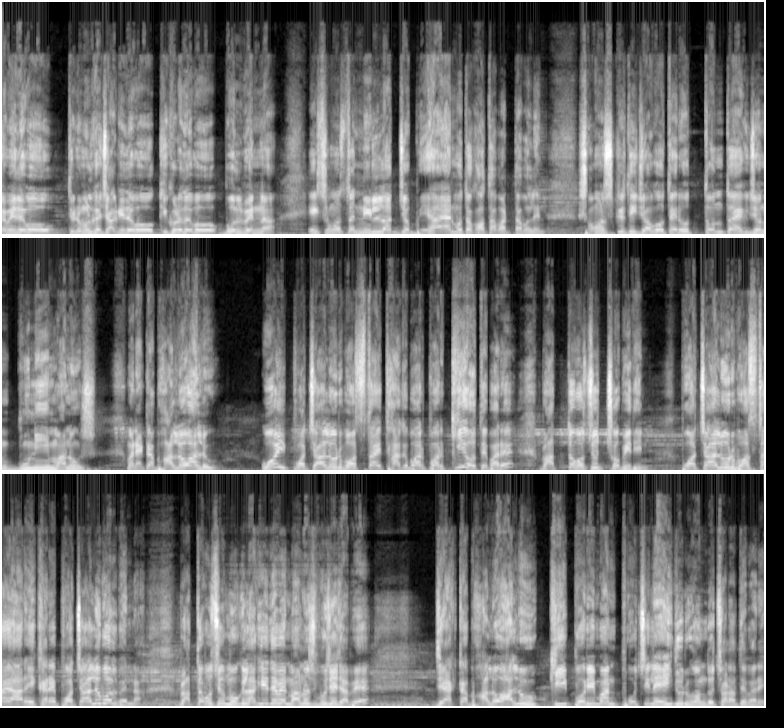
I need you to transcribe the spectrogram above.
আমি দেবো, তৃণমূলকে চাকরি দেবো, কী করে দেবো বলবেন না। এই সমস্ত নির্লজ্জ, বেহায়ার মতো কথাবার্তা বলেন। সংস্কৃতি জগতের অত্যন্ত একজন গুণী মানুষ মানে একটা ভালো আলু। ওই পচালুর বস্তায় থাকবার পর কি হতে পারে? ব্রাত্য বসুর ছবি দিন। পচালুর বস্তায় আর এখানে পচা আলু বলবেন না। ব্রাত্য বসুর মুখ লাগিয়ে দেবেন, মানুষ বুঝে যাবে। যে একটা ভালো আলু কি পরিমাণ পচলে এই দুর্গন্ধ ছড়াতে পারে?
